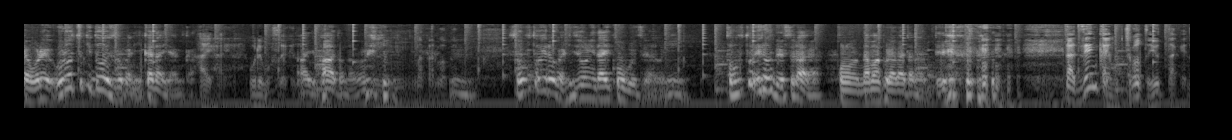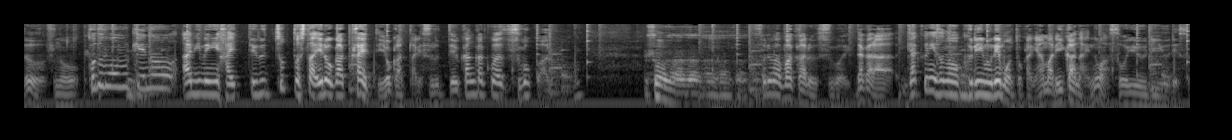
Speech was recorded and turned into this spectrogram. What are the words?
な、う俺、うろつき同士とかに行かないやんか。はいはいはい俺もそうやけどああいうハードなのに。うんわかるわかるうん。ソフトエロが非常に大好物なのに、ソフトエロですら、この生倉型なんていう。だ前回もちょこっと言ったけどその子供向けのアニメに入ってるちょっとした色がかえって良かったりするっていう感覚はすごくあるもんね。そうそうそうそうそうそれはわかるすごい。だから逆にそのクリームレモンとかにあまりいかないのはそういう理由です、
